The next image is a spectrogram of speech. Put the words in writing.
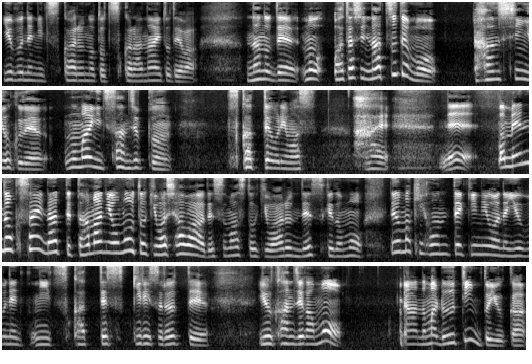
湯船に浸かるのと浸からないとでは。なので、もう私夏でも半身浴で、もう毎日30分使っております。はい。ねまあ、めんどくさいなってたまに思う時はシャワーで済ます時はあるんですけども、でもまあ基本的にはね、湯船に浸かってスッキリするっていう感じがもう、あの、まあ、ルーティンというか、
